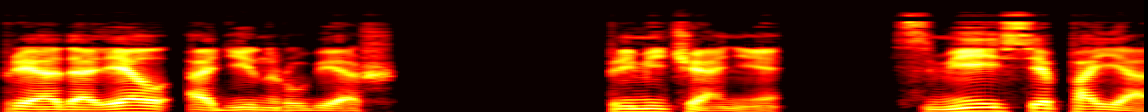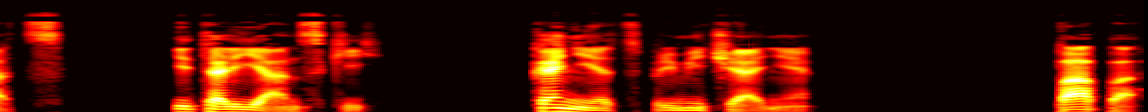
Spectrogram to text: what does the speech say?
преодолел один рубеж. Примечание. Смейся, паяц. Итальянский. Конец примечания. Папа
